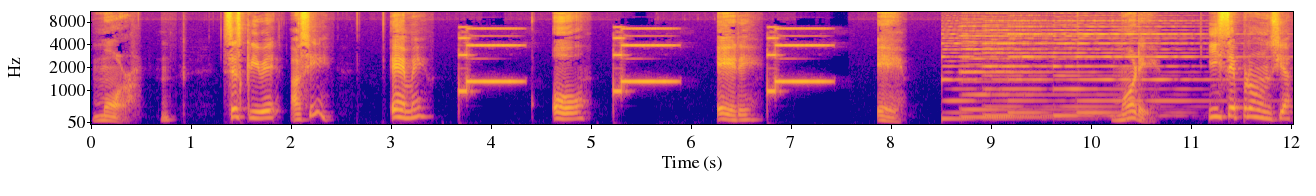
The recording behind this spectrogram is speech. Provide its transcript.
More. Se escribe así. M O R E. More. Y se pronuncia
